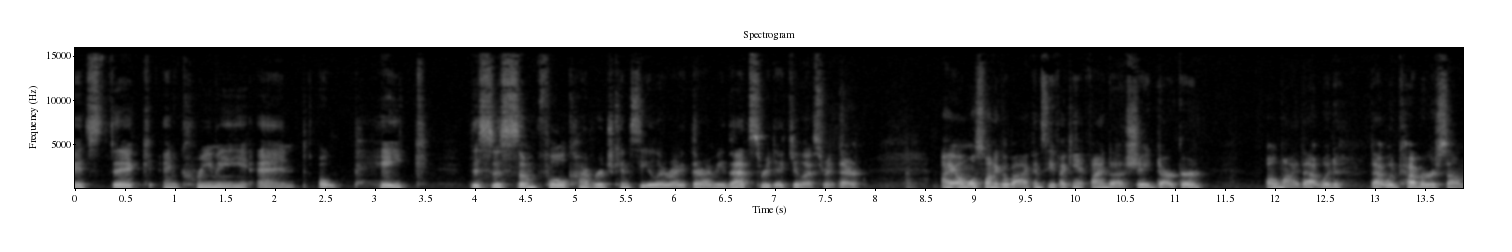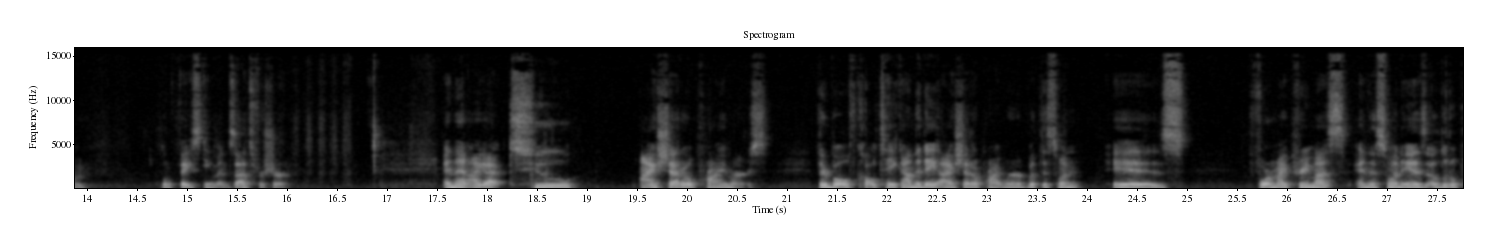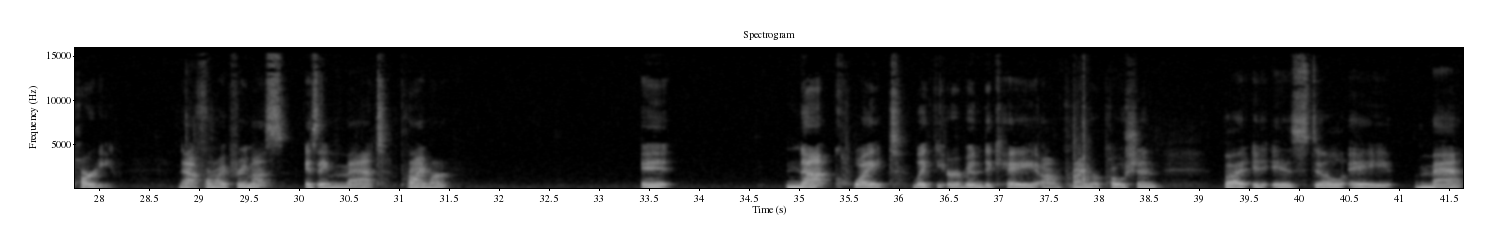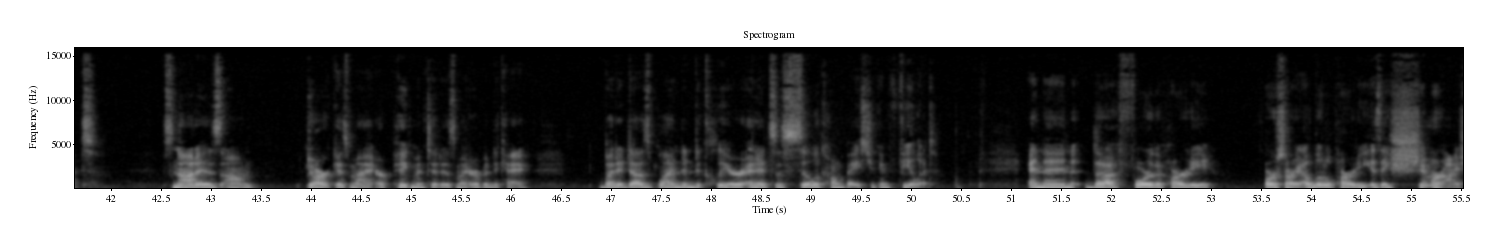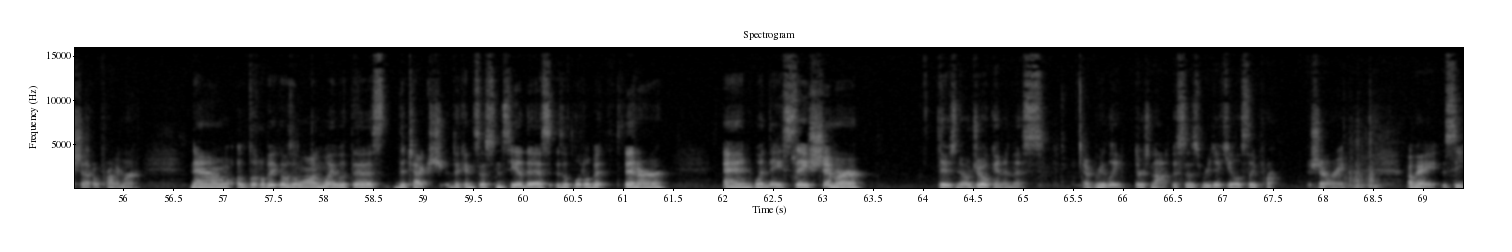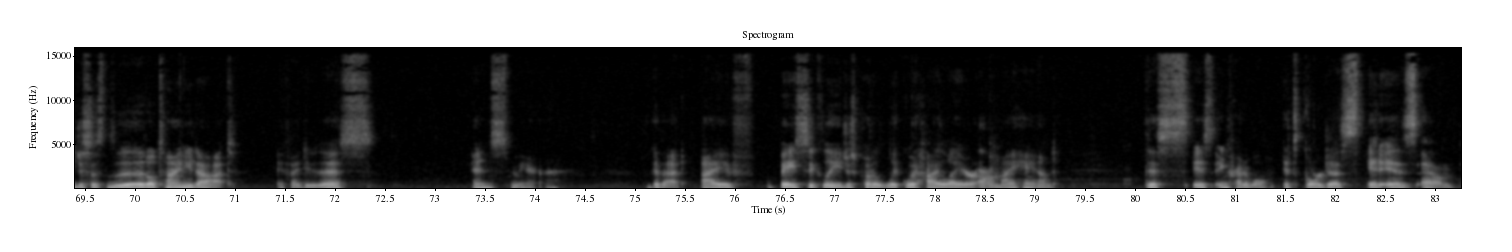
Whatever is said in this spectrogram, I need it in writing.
it's thick and creamy and opaque. This is some full coverage concealer right there. I mean, that's ridiculous right there. I almost want to go back and see if I can't find a shade darker. Oh my, that would that would cover some little face demons, that's for sure. And then I got two eyeshadow primers. They're both called Take on the Day eyeshadow primer, but this one is for my Primas and this one is a little party. Now, for my Primas, is a matte primer. It not quite like the Urban Decay um, Primer Potion, but it is still a matte. It's not as um, dark as my, or pigmented as my Urban Decay, but it does blend into clear, and it's a silicone base. You can feel it. And then the For the Party, or sorry, A Little Party, is a shimmer eyeshadow primer. Now, a little bit goes a long way with this. The texture, the consistency of this is a little bit thinner, and when they say shimmer, there's no joking in this. Really, there's not. This is ridiculously shimmery. Okay, see just this little tiny dot. If I do this and smear, look at that. I've basically just put a liquid highlighter on my hand. This is incredible. It's gorgeous. It is um,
